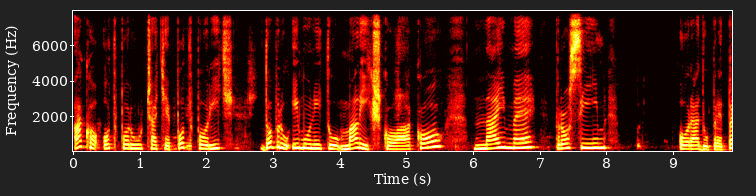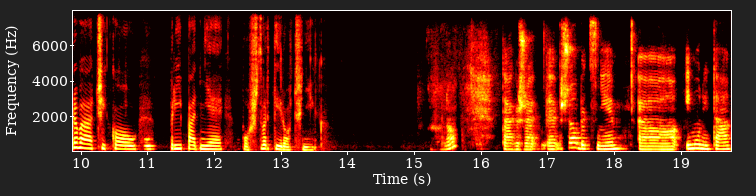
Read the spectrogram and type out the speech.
Ako odporúčate podporiť dobrú imunitu malých školákov, najmä prosím o radu pre prváčikov, prípadne po štvrtý ročník. Áno. Takže e, všeobecne e, imunita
